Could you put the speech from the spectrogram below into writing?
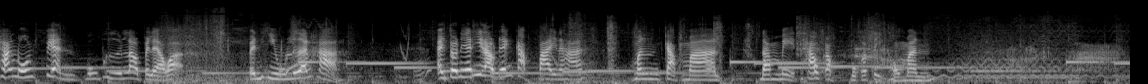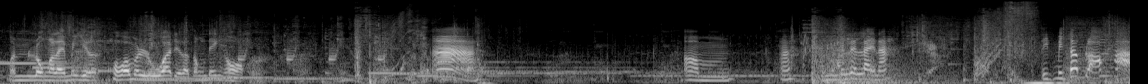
ทางนู้นเปลี่ยนปูพื้นเราไปแล้วอะเป็นหิวเลือดค่ะ ไอตัวเนี้ยที่เราเด้งกลับไปนะคะ มันกลับมาดาเมจเท่ากับปกติของมัน มันลงอะไรไม่เยอะ เพราะว่ามันรู้ว่าเดี๋ยวเราต้องเด้งออกอ่าอืมอะอันไม่เล่นอะไรนะ ติดมิเตอร์บล็อกค่ะ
